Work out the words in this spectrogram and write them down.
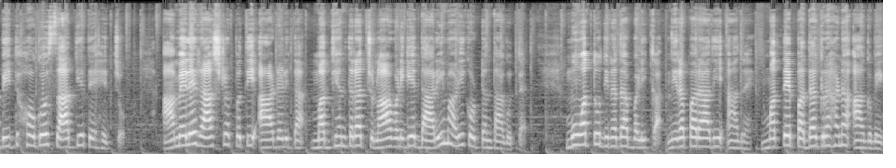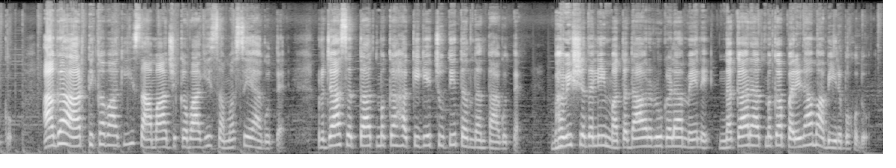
ಬಿದ್ದು ಹೋಗೋ ಸಾಧ್ಯತೆ ಹೆಚ್ಚು. ಆಮೇಲೆ ರಾಷ್ಟ್ರಪತಿ ಆಡಳಿತ ಮಧ್ಯಂತರ ಚುನಾವಣೆಗೆ ದಾರಿ ಮಾಡಿ ಕೊಟ್ಟಂತಾಗುತ್ತೆ. ಮೂವತ್ತು ದಿನದ ಬಳಿಕ ನಿರಪರಾಧಿ ಆದರೆ ಮತ್ತೆ ಪದಗ್ರಹಣ ಆಗಬೇಕು. ಆಗ ಆರ್ಥಿಕವಾಗಿ, ಸಾಮಾಜಿಕವಾಗಿ ಸಮಸ್ಯೆ ಆಗುತ್ತೆ. ಪ್ರಜಾಸತ್ತಾತ್ಮಕ ಹಕ್ಕಿಗೆ ಚ್ಯುತಿ ತಂದಂತಾಗುತ್ತೆ. ಭವಿಷ್ಯದಲ್ಲಿ ಮತದಾರರುಗಳ ಮೇಲೆ ನಕಾರಾತ್ಮಕ ಪರಿಣಾಮ ಬೀರಬಹುದು.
